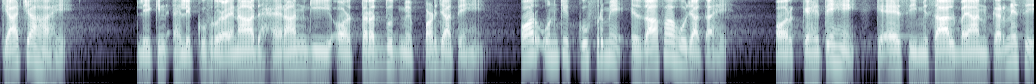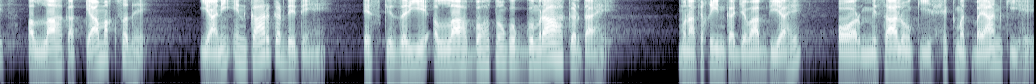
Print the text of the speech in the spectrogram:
کیا چاہا ہے۔ لیکن اہل کفر و عناد حیرانگی اور تردد میں پڑ جاتے ہیں اور ان کے کفر میں اضافہ ہو جاتا ہے اور کہتے ہیں کہ ایسی مثال بیان کرنے سے اللہ کا کیا مقصد ہے یعنی انکار کر دیتے ہیں۔ اس کے ذریعے اللہ بہتوں کو گمراہ کرتا ہے۔ منافقین کا جواب دیا ہے اور مثالوں کی حکمت بیان کی ہے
